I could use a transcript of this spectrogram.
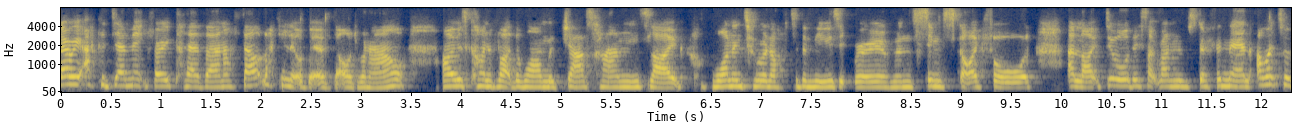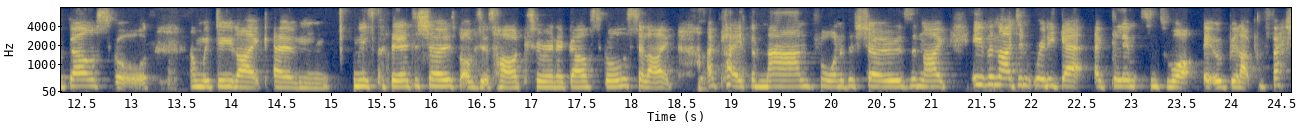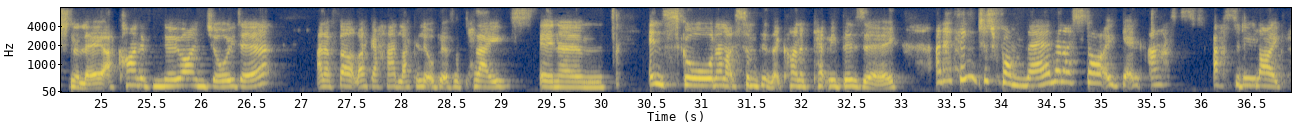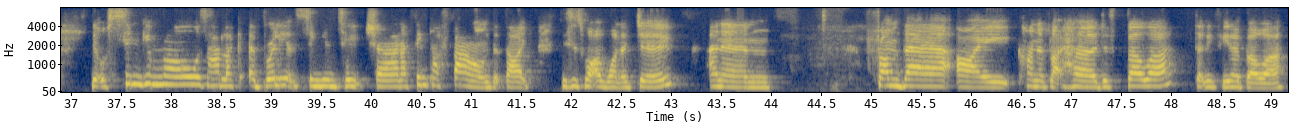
very academic, very clever, and I felt like a little bit of the odd one out. I was kind of like the one with jazz hands, like wanting to run off to the music room and sing Skyfall and like do all this like random stuff. And then I went to a girls' school and we do like um musical theatre shows, but obviously it's hard because we were in a girls' school. So like I played the man for one of the shows, and like even though I didn't really get a glimpse into what it would be like professionally, I kind of knew I enjoyed it and I felt like I had like a little bit of a place in um in school and like something that kind of kept me busy. And I think just from there, then I started getting asked asked to do like little singing roles. I had like a brilliant singing teacher, and I think I found that like this is what I want to do. And um from there, I kind of like heard of Boa. Don't know if you know Boa.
